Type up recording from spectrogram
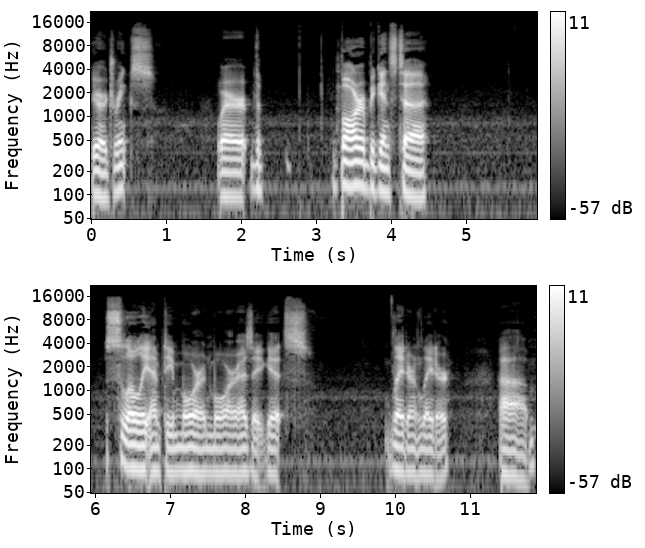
your drinks, where the bar begins to slowly empty more and more as it gets later and later. Um,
